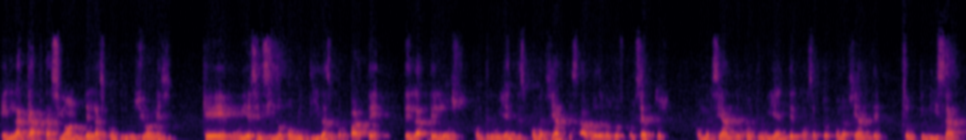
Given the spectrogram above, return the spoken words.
en la captación de las contribuciones que hubiesen sido omitidas por parte de, la, de los contribuyentes comerciantes. Hablo de los dos conceptos, comerciante o contribuyente. El concepto de comerciante se utiliza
